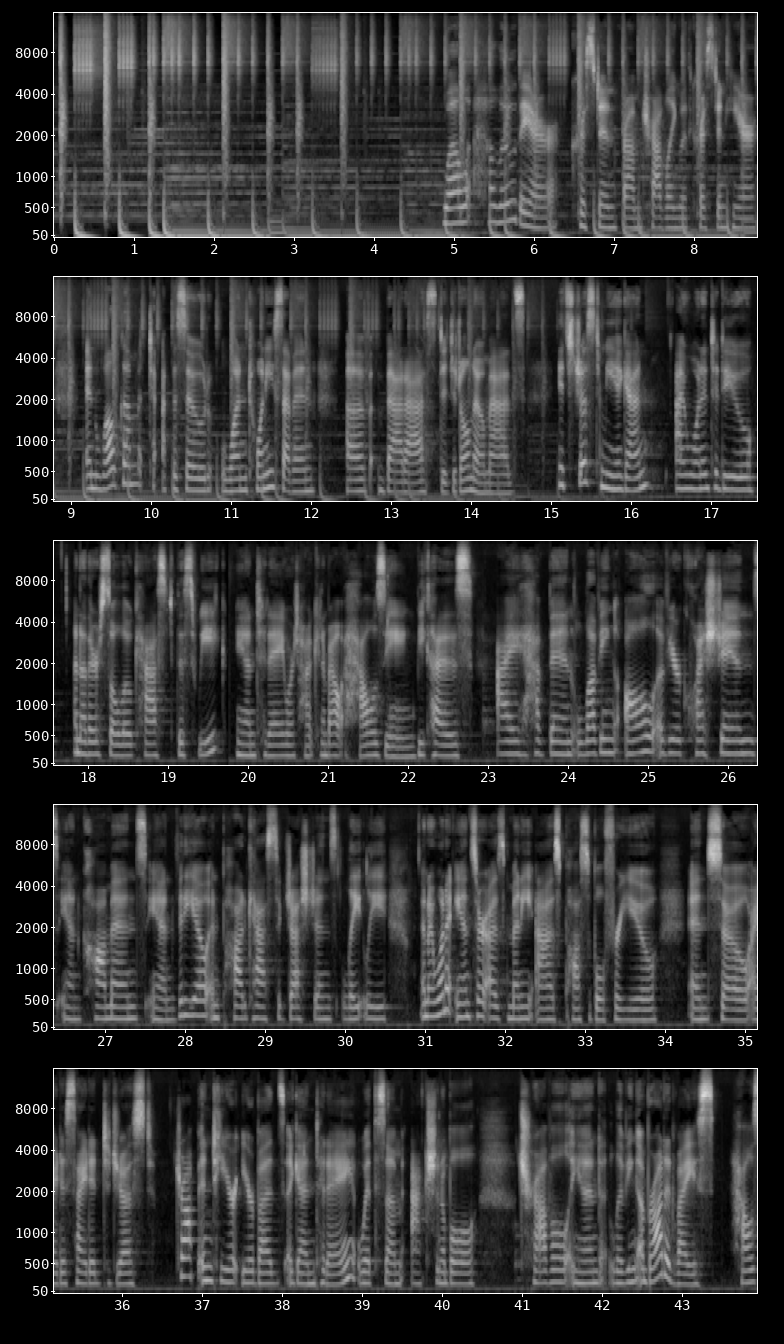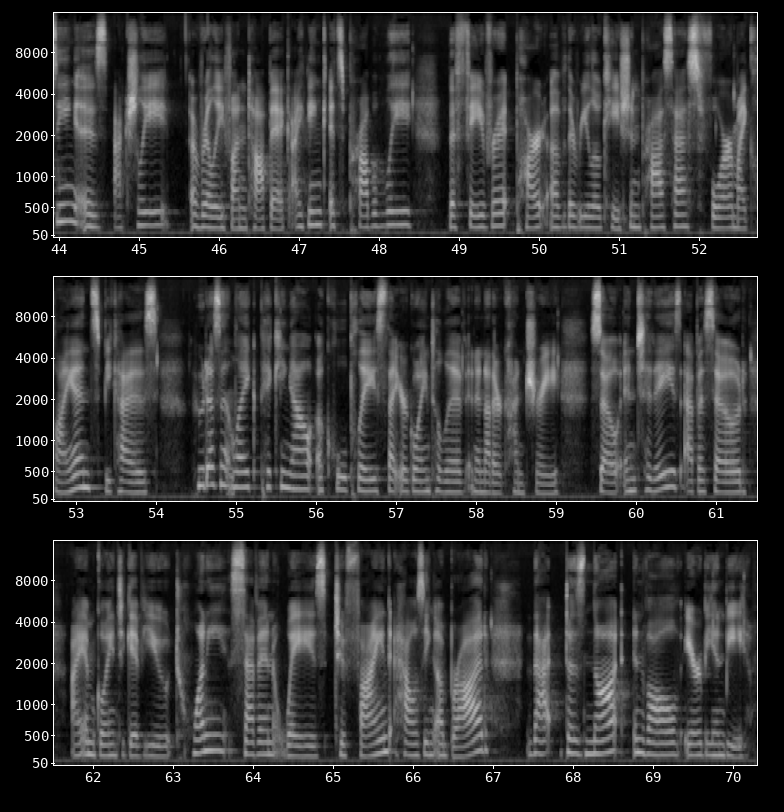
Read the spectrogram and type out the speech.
Well, hello there. Kristin from Traveling with Kristin here, and welcome to episode 127 of Badass Digital Nomads. It's just me again. I wanted to do another solo cast this week, and today we're talking about housing because I have been loving all of your questions and comments and video and podcast suggestions lately. And I want to answer as many as possible for you. And so I decided to just drop into your earbuds again today with some actionable travel and living abroad advice. Housing is actually a really fun topic. I think it's probably the favorite part of the relocation process for my clients because who doesn't like picking out a cool place that you're going to live in another country? So, in today's episode, I am going to give you 27 ways to find housing abroad that does not involve Airbnb.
